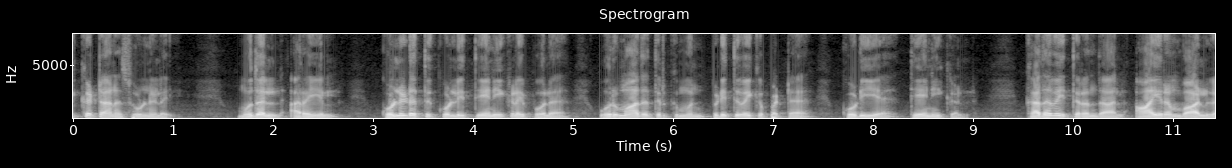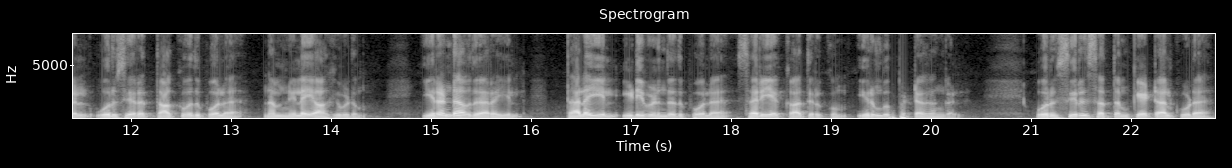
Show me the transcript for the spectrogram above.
இக்கட்டான சூழ்நிலை. முதல் அறையில் கொள்ளிடத்து கொள்ளி தேனீக்களைப் போல ஒரு மாதத்திற்கு முன் பிடித்து வைக்கப்பட்ட கொடிய தேனீக்கள். கதவை திறந்தால் ஆயிரம் வாள்கள் ஒரு சேரத் தாக்குவது போல நம் நிலை ஆகிவிடும். இரண்டாவது அறையில் தலையில் இடி விழுந்தது போல சரிய காத்திருக்கும் இரும்பு பெட்டகங்கள். ஒரு சிறு சத்தம் கேட்டால் கூட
